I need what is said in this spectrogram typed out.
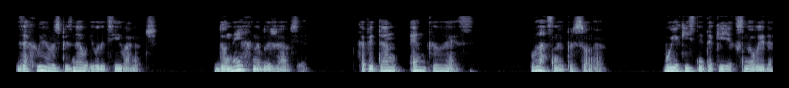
за хвилю розпізнав і Олексій Іванович. До них наближався капітан НКВС власною персоною. Був якийсь не такий, як Сновида,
